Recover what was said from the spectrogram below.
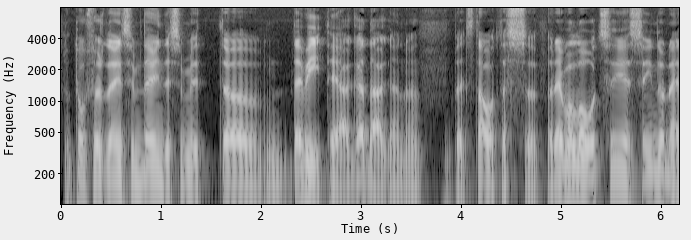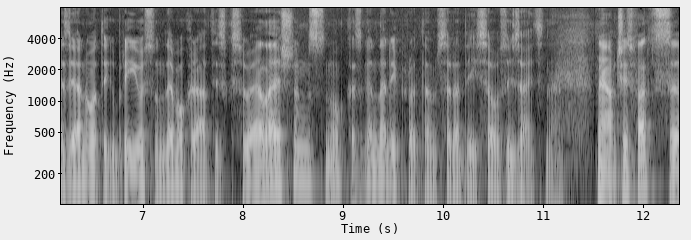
1999. gadā, gan pēc tautas revolūcijas, Indonēzijā notika brīvas un demokrātiskas vēlēšanas, nu, kas gan arī, protams, radīja savus izaicinājumus. Jā, šis fakts uh,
